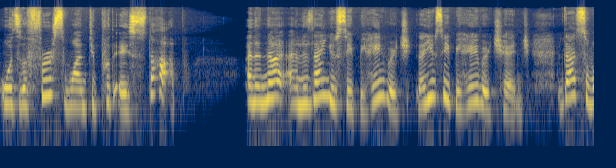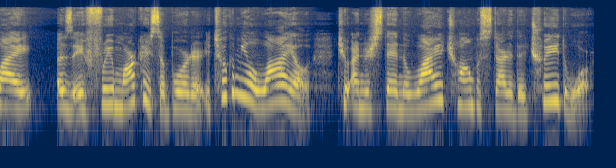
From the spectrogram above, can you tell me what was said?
was the first one to put a stop. And then, and then you see behavior, then you see behavior change. That's why as a free market supporter, it took me a while to understand why Trump started the trade war.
